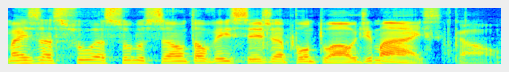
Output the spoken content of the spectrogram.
mas a sua solução talvez seja pontual demais. Calma.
